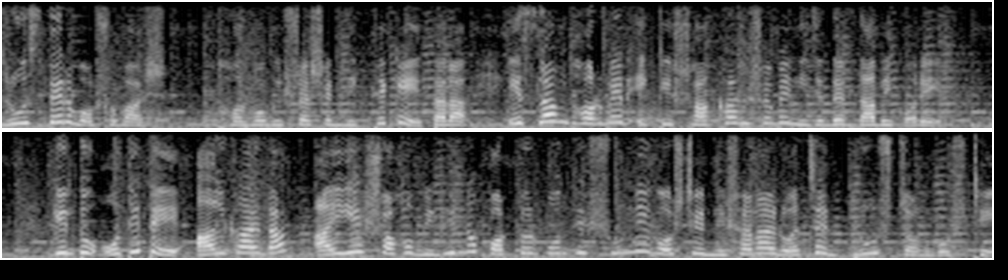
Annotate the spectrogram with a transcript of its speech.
দ্রুজদের বসবাস। ধর্মবিশ্বাসের দিক থেকে তারা ইসলাম ধর্মের একটি শাখা হিসেবে নিজেদের দাবি করে। কিন্তু অতীতে আল কায়দা আইএস সহ বিভিন্ন কট্টরপন্থী সুন্নি গোষ্ঠীর নিশানায় রয়েছে দ্রুশ জনগোষ্ঠী।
